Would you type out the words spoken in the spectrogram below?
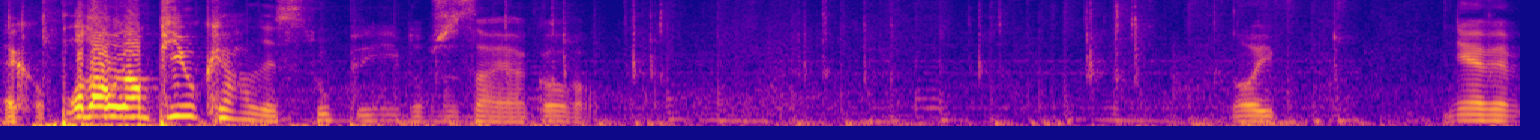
Echo podał nam piłkę, ale super dobrze zareagował. No i nie wiem.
